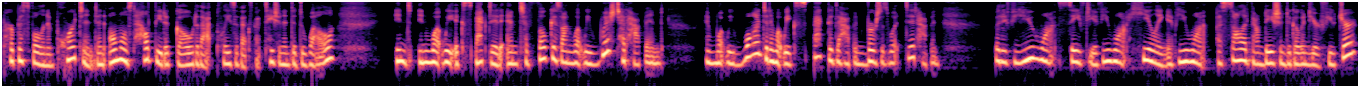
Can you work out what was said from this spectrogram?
purposeful and important and almost healthy to go to that place of expectation and to dwell in, in what we expected and to focus on what we wished had happened and what we wanted and what we expected to happen versus what did happen. But if you want safety, if you want healing, if you want a solid foundation to go into your future,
